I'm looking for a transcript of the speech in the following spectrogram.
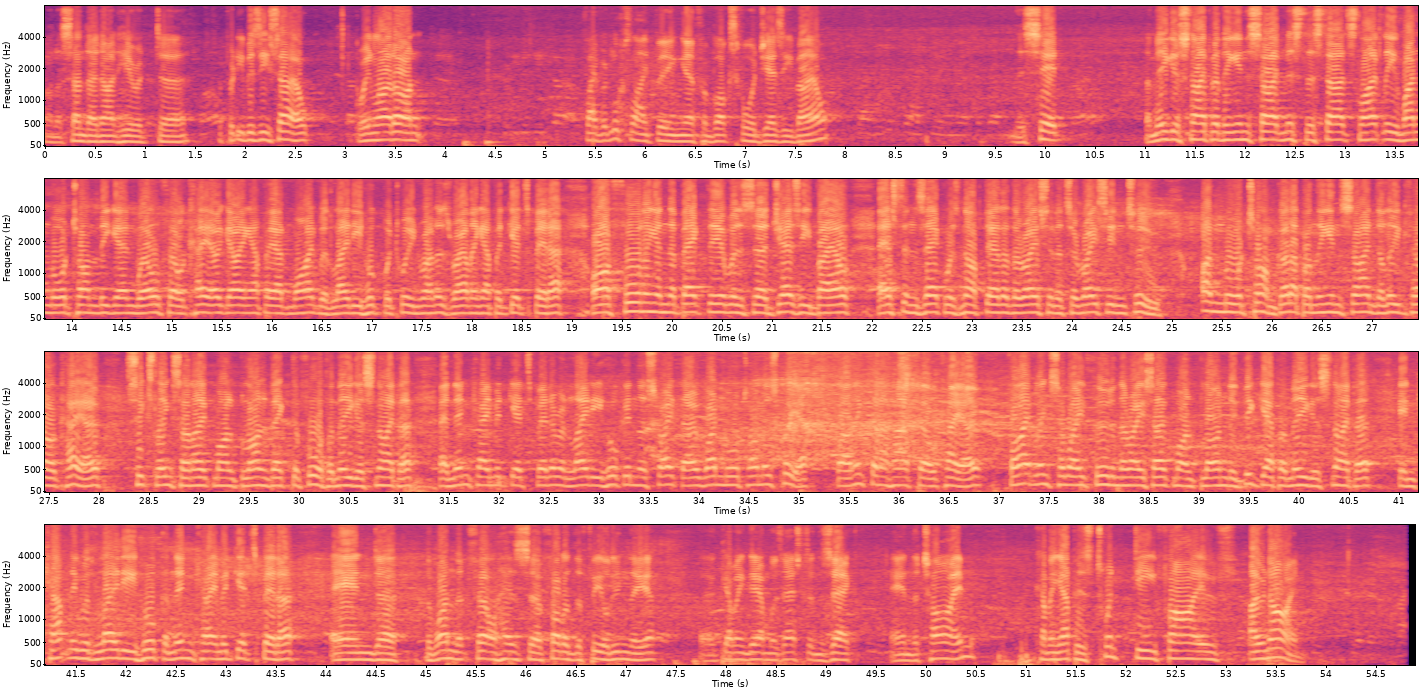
on a Sunday night here at uh, a pretty busy sale. Green light on. Favourite looks like being uh, from box four, Jazzy Bale. The set. Amiga Sniper, the inside, missed the start slightly. One more, Tom began well. Fell KO going up out wide with Lady Hook between runners. Railing up, it gets better. Off, falling in the back there was uh, Jazzy Bale. Aston Zach was knocked out of the race, and it's a race in two. One more, Tom got up on the inside. The lead fell KO. Six lengths on Oakmont Blonde back to fourth. Amiga Sniper, and then came It Gets Better and Lady Hook in the straight though. One more, Tom is clear. By a length and a half fell KO. Five lengths away third in the race. Oakmont Blonde. A big gap Amiga Sniper in company with Lady Hook, and then came It Gets better. And uh, the one that fell has uh, followed the field in there. Uh, going down was Aston Zach, and the time coming up is 25.09.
